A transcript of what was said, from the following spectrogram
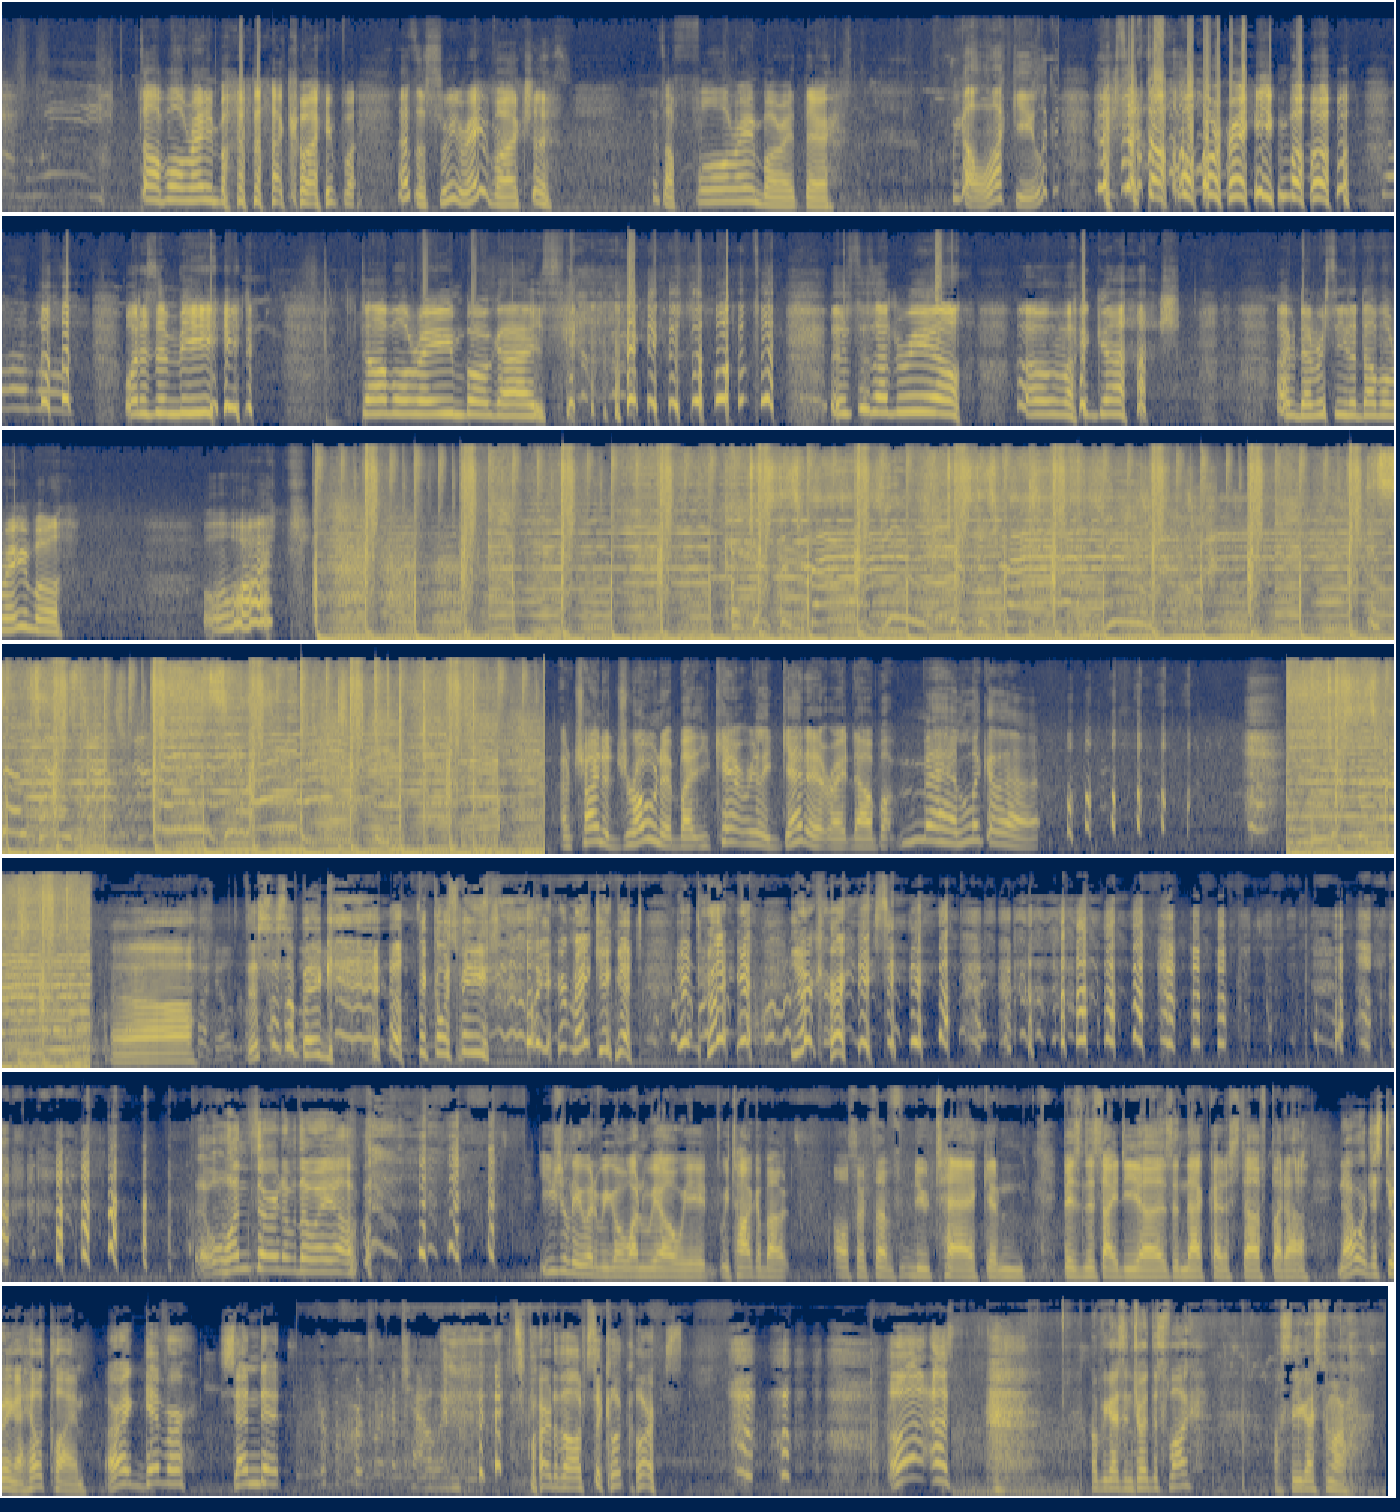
Double rainbow. Not quite, but that's a sweet rainbow actually. That's a full rainbow right there. We got lucky. Look, there's a double rainbow. what does it mean? Double rainbow, guys. this is unreal. Oh my gosh. I've never seen a double rainbow. What? Just as bad trying to drone it, but you can't really get it right now. But man, look at that. Uh, this is a big go speed. You're making it. You're doing it. You're crazy. one third of the way up. Usually, when we go one wheel, we we talk about all sorts of new tech and business ideas and that kind of stuff. But uh, now we're just doing a hill climb. All right, giver, send it. Your board's like a challenge. It's part of the obstacle course. oh, uh, Hope you guys enjoyed this vlog. I'll see you guys tomorrow.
